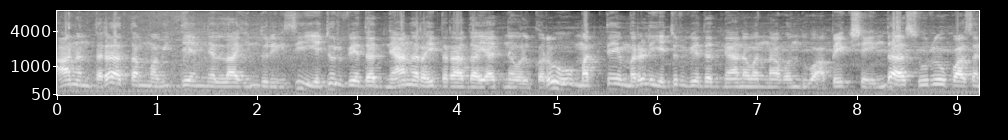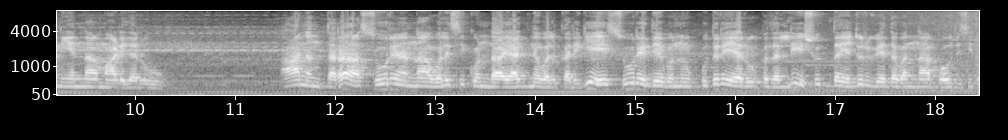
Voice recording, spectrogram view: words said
ಆನಂತರ ತಮ್ಮ ವಿದ್ಯೆಯನ್ನೆಲ್ಲ ಹಿಂದಿರುಗಿಸಿ ಯಜುರ್ವೇದ ಜ್ಞಾನರಹಿತರಾದ ಯಾಜ್ಞವಲ್ಕರು ಮತ್ತೆ ಮರಳಿ ಯಜುರ್ವೇದ ಜ್ಞಾನವನ್ನ ಹೊಂದುವ ಅಪೇಕ್ಷೆಯಿಂದ ಸೂರ್ಯೋಪಾಸನೆಯನ್ನ ಮಾಡಿದರು. ಆನಂತರ ಸೂರ್ಯನನ್ನ ಒಲಿಸಿಕೊಂಡ ಯಾಜ್ಞವಲ್ಕರಿಗೆ ಸೂರ್ಯದೇವನು ಕುದುರೆಯ ರೂಪದಲ್ಲಿ ಶುದ್ಧ ಯಜುರ್ವೇದವನ್ನ ಬೋಧಿಸಿದ.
